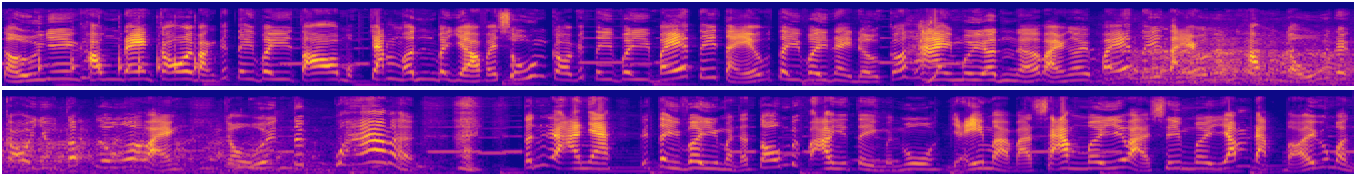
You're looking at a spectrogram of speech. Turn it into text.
Tự nhiên không đang coi bằng cái tivi to 100 inch, Bây giờ phải xuống coi cái tivi bé tí tẹo. Tivi này được có 20 inch nữa bạn ơi. Bé tí tẹo luôn, không đủ để coi youtube luôn á bạn. Trời ơi, tức quá mà. Tính ra nha, Cái tivi mình đã tốn biết bao nhiêu tiền mình mua. Vậy mà bà Sammy với bà Simmy dám đập bể của mình.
